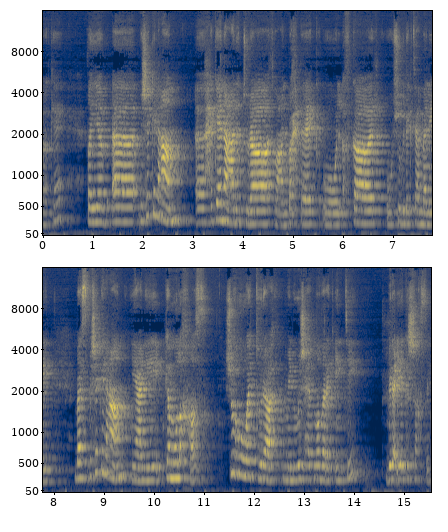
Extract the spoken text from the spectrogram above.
أوكي. طيب آه بشكل عام حكينا عن التراث وعن بحثك والأفكار وشو بدك تعملي. بس بشكل عام يعني كملخص شو هو التراث من وجهة نظرك أنت؟ برأيك الشخصي.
